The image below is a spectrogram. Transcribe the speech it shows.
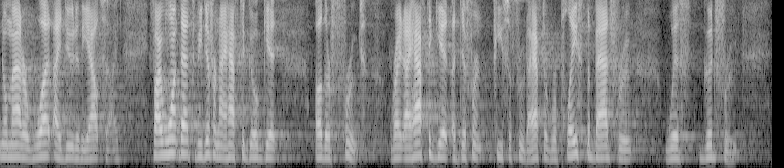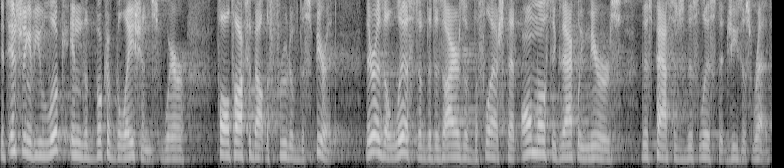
no matter what I do to the outside. If I want that to be different, I have to go get other fruit, right? I have to get a different piece of fruit. I have to replace the bad fruit with good fruit. It's interesting if you look in the book of Galatians where Paul talks about the fruit of the Spirit, there is a list of the desires of the flesh that almost exactly mirrors this passage, this list that Jesus read.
